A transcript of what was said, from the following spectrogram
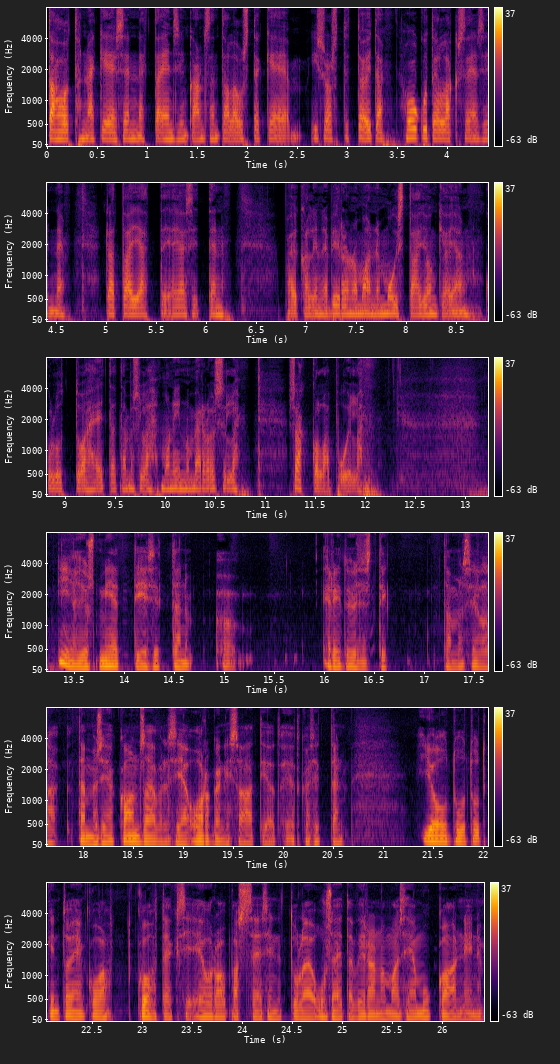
tahot näkee sen, että ensin kansantalous tekee isosti töitä houkutellakseen sinne datajättejä ja sitten paikallinen viranomainen muistaa jonkin ajan kuluttua heitä tämmöisillä moninumeroisilla sakkolapuilla. Niin ja jos miettii sitten erityisesti tämmöisiä kansainvälisiä organisaatioita, jotka sitten joutuu tutkintojen kohteeksi Euroopassa ja sinne tulee useita viranomaisia mukaan, niin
